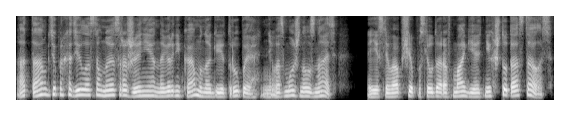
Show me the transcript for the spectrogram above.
А там, где проходило основное сражение, наверняка многие трупы невозможно узнать, если вообще после ударов магии от них что-то осталось.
